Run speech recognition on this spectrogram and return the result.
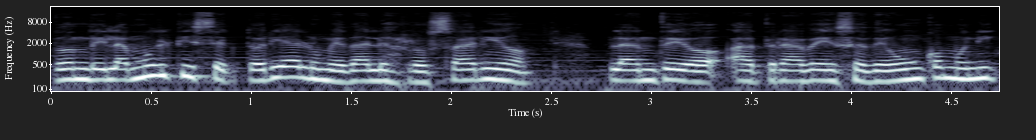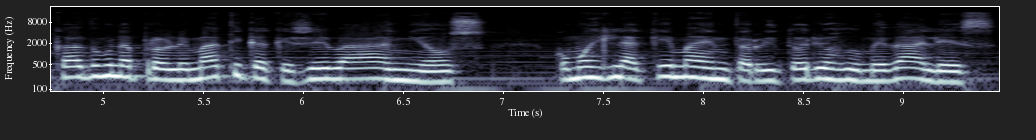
donde la multisectorial Humedales Rosario planteó a través de un comunicado una problemática que lleva años, como es la quema en territorios de humedales,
